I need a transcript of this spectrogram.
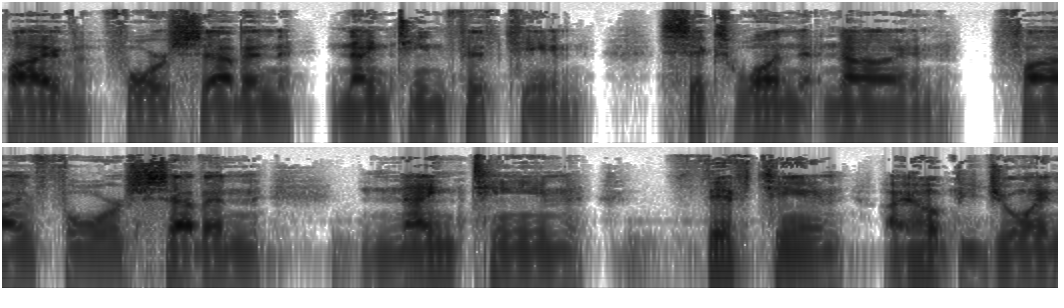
547 1915. 619 547 1915. I hope you join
